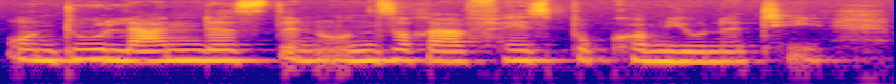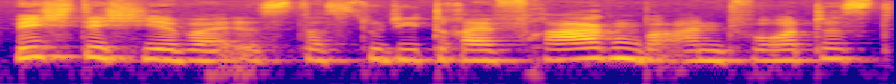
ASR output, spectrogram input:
und du landest in unserer Facebook Community. Wichtig hierbei ist, dass du die drei Fragen beantwortest,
